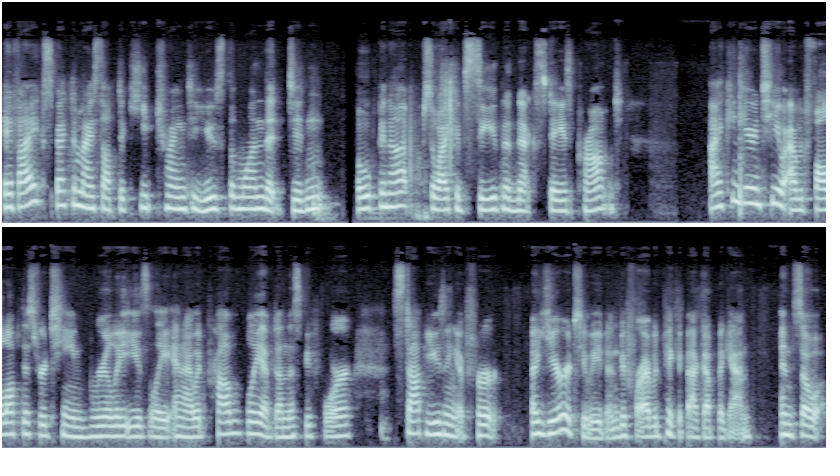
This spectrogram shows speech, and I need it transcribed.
If I expected myself to keep trying to use the one that didn't open up so I could see the next day's prompt, I can guarantee you I would fall off this routine really easily. And I would probably, I've done this before, stop using it for a year or two even before I would pick it back up again. And so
